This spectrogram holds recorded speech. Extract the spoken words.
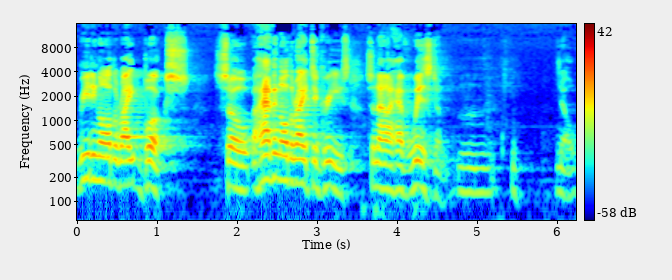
reading all the right books, so having all the right degrees. So now I have wisdom. Mm, no.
